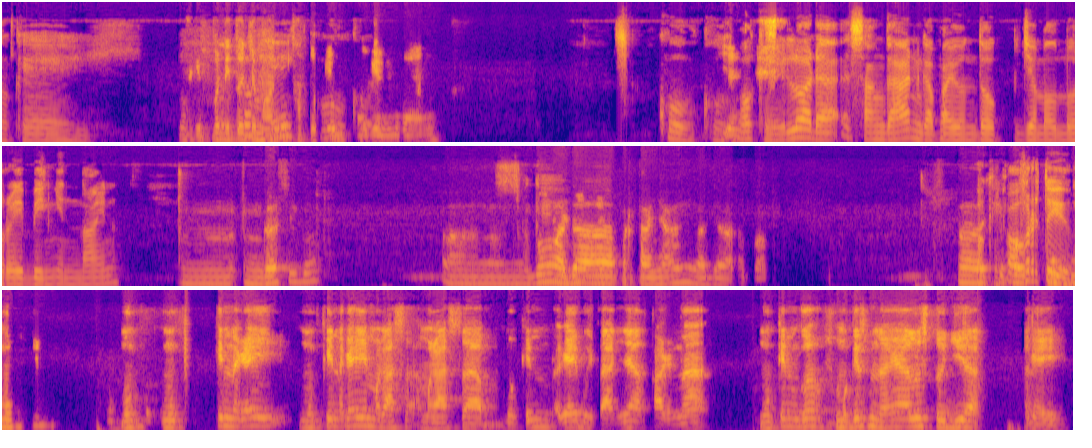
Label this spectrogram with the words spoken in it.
Oke. Meskipun itu cuma Oke, satu cool, game game doang. Cool, cool. Iya. Oke, lu ada sanggahan nggak Pak untuk Jamal Murray being in nine? Hmm, enggak sih gua. Uh, Oke. gua nggak ada pertanyaan, nggak ada apa-apa. Eh, Oke, cukup- over to you. Mungkin mung- mungkin Ray mungkin Ray merasa merasa mungkin Ray bertanya karena mungkin gue mungkin sebenarnya lu setuju ya Ray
